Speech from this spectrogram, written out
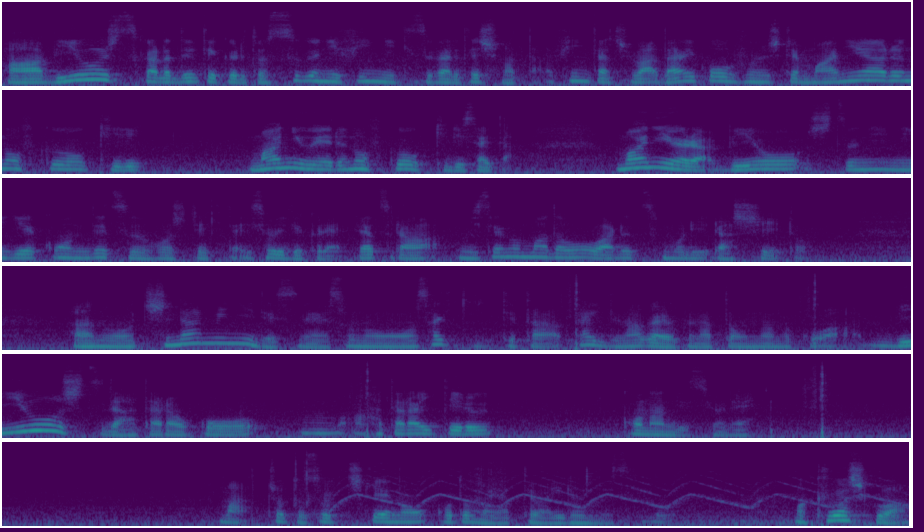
あ美容室から出てくるとすぐにフィンに気づかれてしまった。フィンたちは大興奮してマニュアルの服を切りマニュエルの服を切り裂いた。マニュエルは美容室に逃げ込んで通報してきた。急いでくれ。奴らは店の窓を割るつもりらしいと。あのちなみにですねそのさっき言ってたタイで仲良くなった女の子は美容室で働こう働いてる子なんですよね。まあちょっとそっち系のこともやってはいるんですけど、まあ、詳しくは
